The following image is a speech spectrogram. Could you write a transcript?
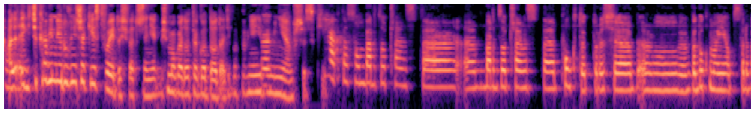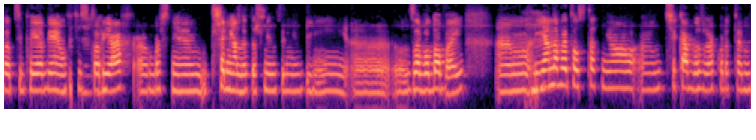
Ale mhm. ciekawi mnie również, jakie jest Twoje doświadczenie, jakbyś mogła do tego dodać, bo pewnie nie tak. wymieniłam wszystkich. Tak, to są bardzo częste, e, bardzo częste punkty, które się według mojej obserwacji pojawiają w mhm. historiach, e, właśnie przemiany też między innymi e, zawodowej. Ja nawet ostatnio, ciekawe, że akurat ten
